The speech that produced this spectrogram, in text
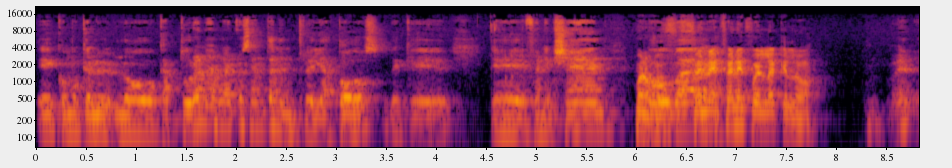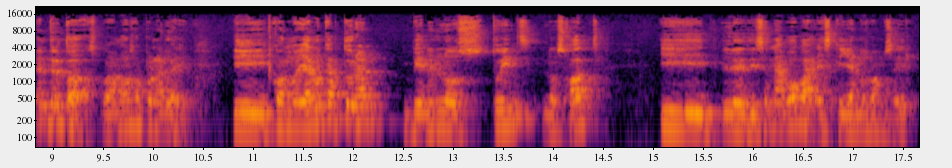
eh, como que lo, lo capturan a Black Crescentan entre ya todos, de que eh, Fennec Shand, Bueno, Boba, Fene, Fene fue la que lo. entre todos, pues vamos a ponerle ahí. Y cuando ya lo capturan, vienen los Twins, los Hot, y le dicen a Boba, es que ya nos vamos a ir.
